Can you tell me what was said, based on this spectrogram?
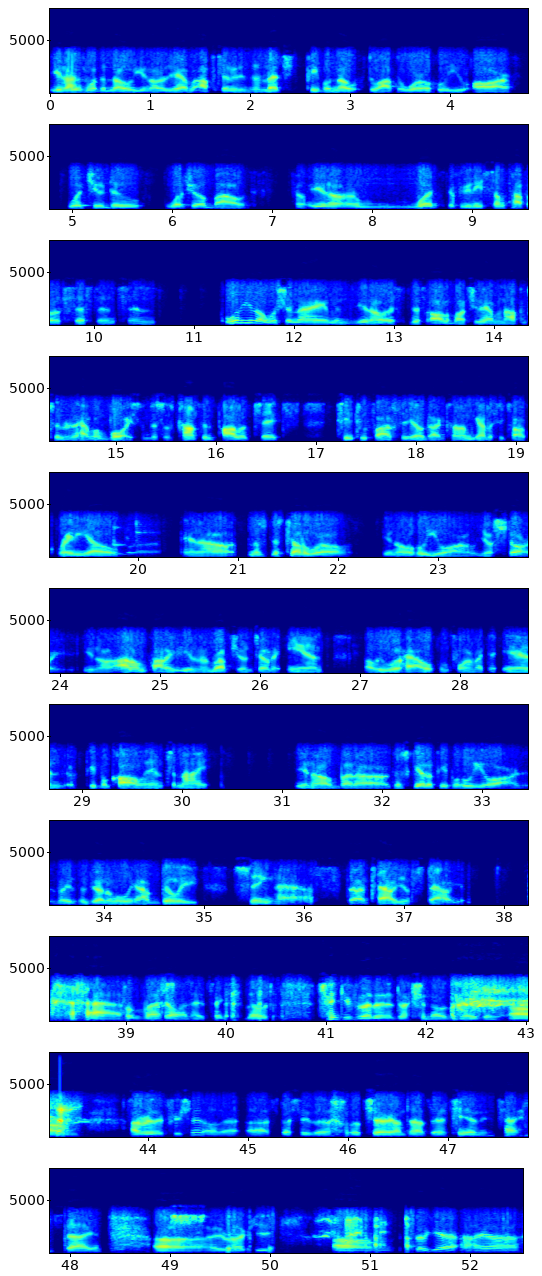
you know, I just want to know, you know, you have an opportunity to let people know throughout the world who you are, what you do, what you're about, you know, what if you need some type of assistance and what do you know, what's your name? And, you know, it's just all about you having an opportunity to have a voice. And this is Compton Politics, T25CL.com, Galaxy Talk Radio. And uh, let's just tell the world, you know, who you are, your story. You know, I don't probably even interrupt you until the end uh, we will have open forum at the end if people call in tonight. You know, but uh, just give the people who you are, ladies and gentlemen. We have Billy Singhas, the Italian stallion. right on. Hey, thank that was, thank you for that introduction. That was amazing. Um, I really appreciate all that, uh, especially the little cherry on top there at the end, the Italian stallion. Uh, hey, Rocky. Um, so yeah, I uh,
